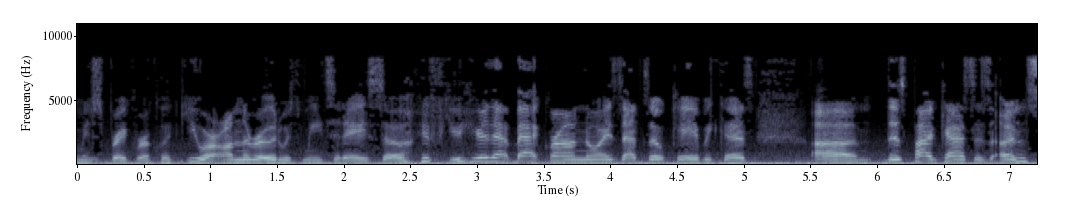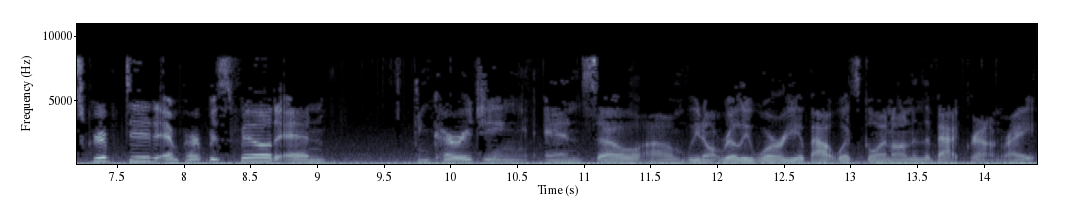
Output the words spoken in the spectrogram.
let me just break real quick. You are on the road with me today, so if you hear that background noise, that's okay because uh, this podcast is unscripted and purpose filled and encouraging, and so um, we don't really worry about what's going on in the background, right?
